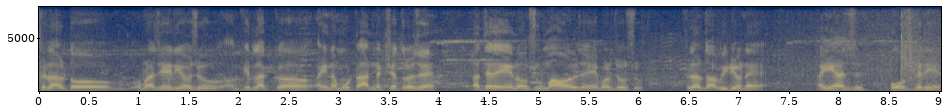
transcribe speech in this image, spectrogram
ફિલહાલ તો હમણાં જઈ રહ્યો છું, કેટલાક અહીંના મોટા અન્ય ક્ષેત્રો છે. અત્યારે એનો શું માહોલ છે એ પણ જોશું. ફિલહાલ તો આ વિડીયોને અહીંયા જ પોઝ કરીએ.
